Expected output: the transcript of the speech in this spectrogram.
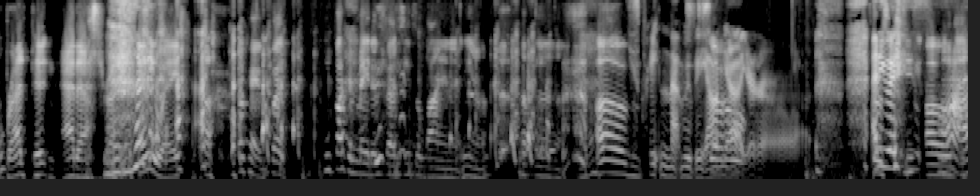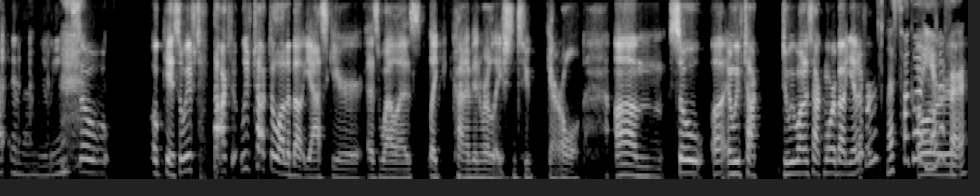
for Brad Pitt and Ad Astra. anyway, uh, Okay, but he fucking made his bed. He's a lion. It, you know. Uh, um, He's great in that movie, So- Anya. Yeah. so Anyways, speaking of- hot in that movie. so okay so we've talked we've talked a lot about Jaskier as well as like kind of in relation to Geralt um so uh, and we've talked do we want to talk more about Yennefer? Let's talk about Or- Yennefer.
